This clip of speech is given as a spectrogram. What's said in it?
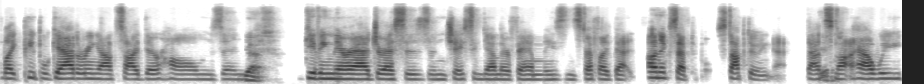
like people gathering outside their homes and yes. giving their addresses and chasing down their families and stuff like that. Unacceptable. Stop doing that. That's Yeah. not how we,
